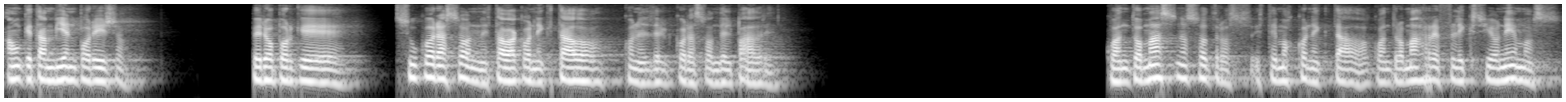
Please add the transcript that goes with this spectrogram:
aunque también por ello, pero porque su corazón estaba conectado con el del corazón del Padre. Cuanto más nosotros estemos conectados, cuanto más reflexionemos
